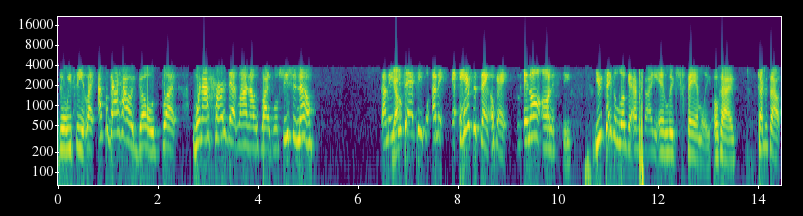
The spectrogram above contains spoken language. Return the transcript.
do we see it? Like, I forgot how it goes, but when I heard that line, I was like, well, she should know. I mean, Yep. she said people. I mean, here's the thing. Okay, in all honesty, you take a look at everybody in Luke's family. Okay, check this out.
